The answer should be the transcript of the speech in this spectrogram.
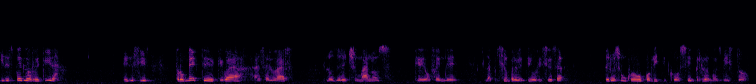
y después lo retira. Es decir, promete que va a salvar los derechos humanos que ofende la prisión preventiva oficiosa pero es un juego político, siempre lo hemos visto.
